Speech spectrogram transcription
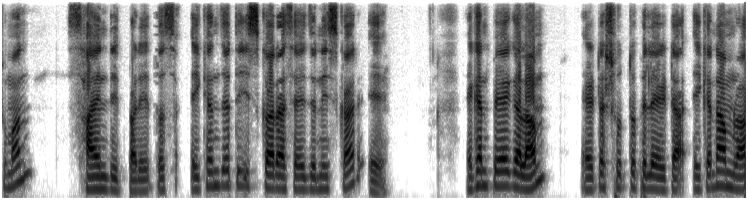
সমান সাইন দিতে পারি। তো এখানে যেহেতু স্কোয়ার আছে, এই জন্য স্কোয়ার এ এখানে পেয়ে গেলাম, এটা সূত্র ফেলে এটা। এখানে আমরা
